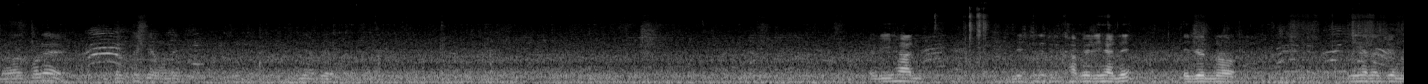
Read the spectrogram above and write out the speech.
দেওয়ার পরে থেকে অনেক। রিহান মিষ্টিটা তুমি খাবে রিহানে এই জন্য রিহানের জন্য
